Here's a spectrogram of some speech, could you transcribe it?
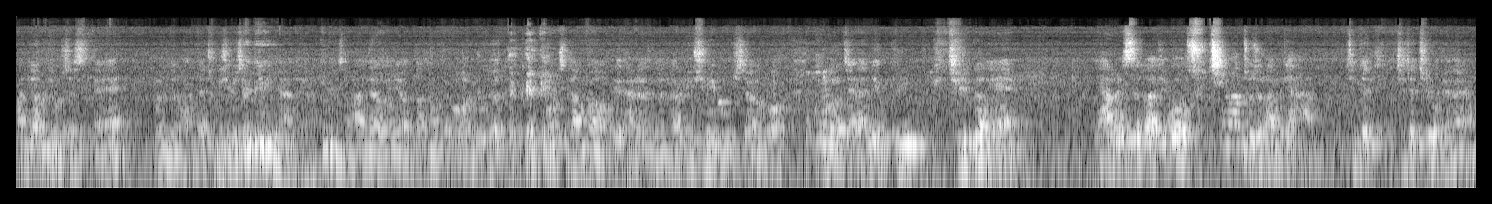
환자분이 오셨을 때 먼저 환자 중심이 잡혀야 돼요. 그래서 환자분이 어떤 상태고 얼굴이 어떻게 통치난방 어떻게 달라지는가를 유심히 보기 시작하고 두 번째는 이제 그 질병에 약을 써가지고 수치만 조절하는 게 아, 진짜 진짜 치료가 되나요?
